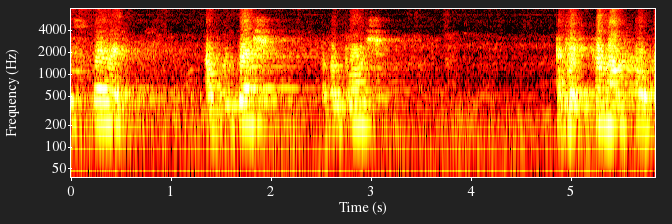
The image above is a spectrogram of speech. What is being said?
the spirit of regression, of abortion, and has come out hope.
